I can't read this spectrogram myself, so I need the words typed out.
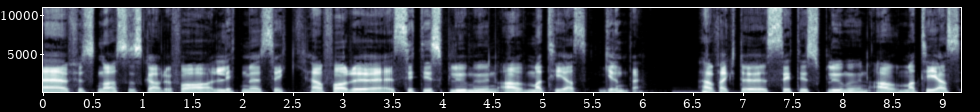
først nå så skal du få litt musikk. Her får du 'City's Blue Moon' av Mathias Grinde. Her fikk du 'City's Blue Moon' av Mathias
